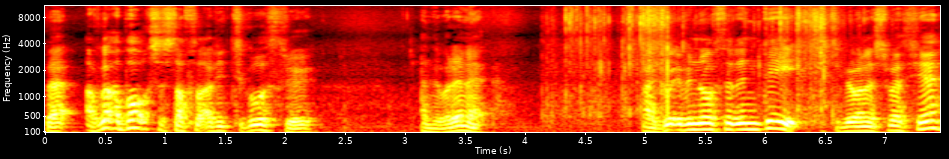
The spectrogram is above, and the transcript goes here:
But I've got a box of stuff that I need to go through and they were in it. I don't even know if they're in date, to be honest with you.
